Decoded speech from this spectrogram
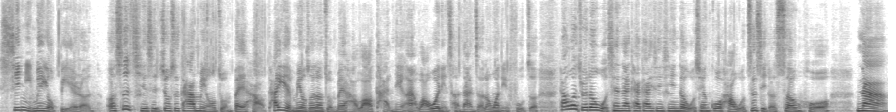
心里面有别人，而是其实就是他没有准备好，他也没有真的准备好。我要谈恋爱，我要为你承担责任，为你负责。他会觉得我现在开开心心的，我先过好我自己的生活。那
